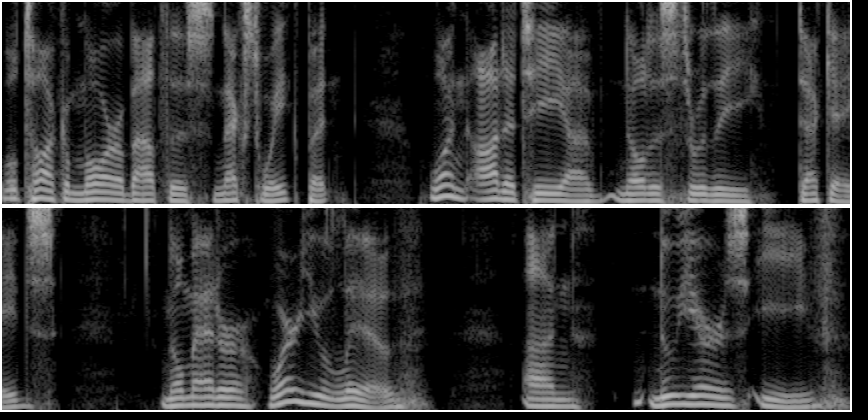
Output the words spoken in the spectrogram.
We'll talk more about this next week, but one oddity I've noticed through the decades no matter where you live, on New Year's Eve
